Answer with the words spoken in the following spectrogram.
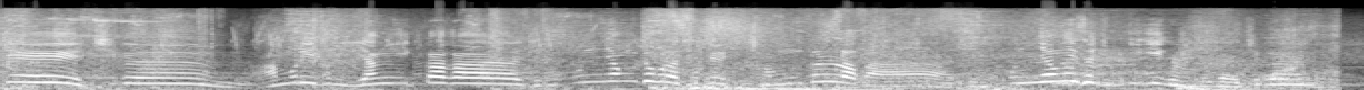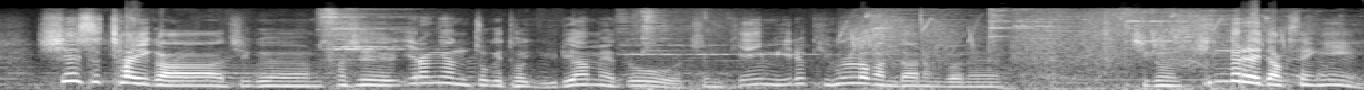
이게 지금 아무리 좀 2학년 이과가 지금 운영적으로 사실 정글러가 지금 운영에서 지금 이기고 있는 거예요. 지금 CS 차이가 지금 사실 1학년 쪽이 더 유리함에도 지금 게임이 이렇게 흘러간다는 거는 지금 킨드레드 학생이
